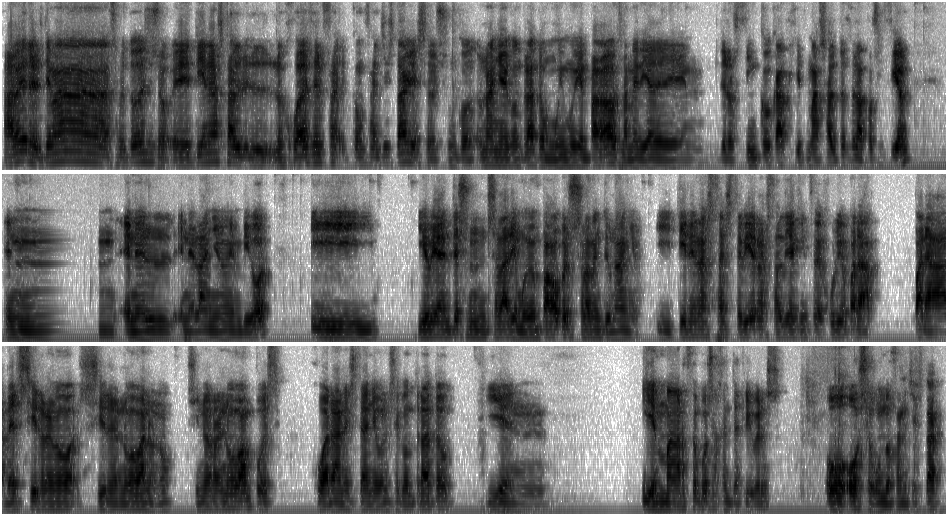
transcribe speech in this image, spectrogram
a ver, el tema sobre todo es eso. Eh, tiene hasta el- los jugadores del con franchise tag, eso es un, un año de contrato muy, muy bien pagado. Es la media de, de los cinco cap más altos de la posición en, en el, en el año en vigor. Y, y obviamente es un salario muy bien pagado, pero solamente un año. Y tienen hasta este viernes, hasta el día 15 de julio, para, para ver si, renueva- si renuevan o no. Si no renuevan, pues jugarán este año con ese contrato y en, y en marzo, pues agentes libres. O, o segundo franchise tag,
